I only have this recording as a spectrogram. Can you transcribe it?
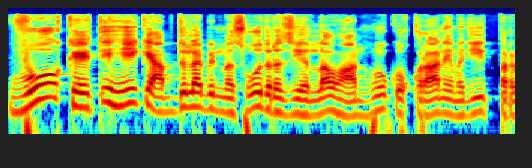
وہ کہتے ہیں کہ عبداللہ بن مسعود رضی اللہ عنہ کو قرآن مجید پر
